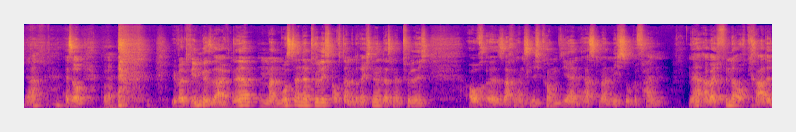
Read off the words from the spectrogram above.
Ja, also übertrieben gesagt. Ne? Man muss dann natürlich auch damit rechnen, dass natürlich auch äh, Sachen ans Licht kommen, die einem erstmal nicht so gefallen. Ne? Aber ich finde auch gerade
